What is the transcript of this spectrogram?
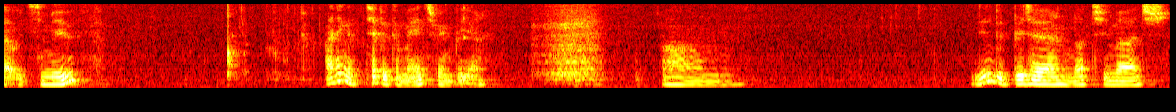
So it's smooth. I think it's typical mainstream beer. Um, a little bit bitter, not too much.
